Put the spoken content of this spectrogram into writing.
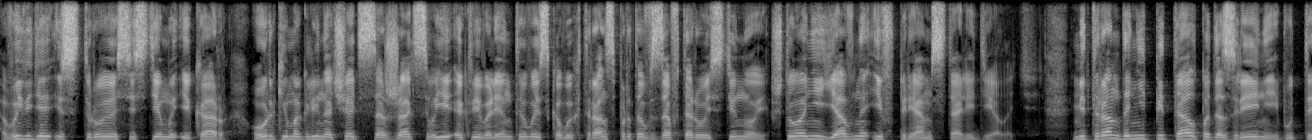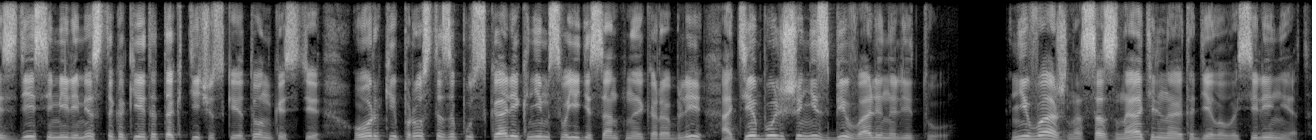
Выведя из строя системы ИКАР, орки могли начать сажать свои эквиваленты войсковых транспортов за второй стеной, что они явно и впрямь стали делать. Митранда не питал подозрений, будто здесь имели место какие-то тактические тонкости. Орки просто запускали к ним свои десантные корабли, а те больше не сбивали на лету. Неважно, сознательно это делалось или нет.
